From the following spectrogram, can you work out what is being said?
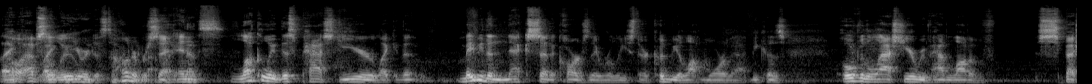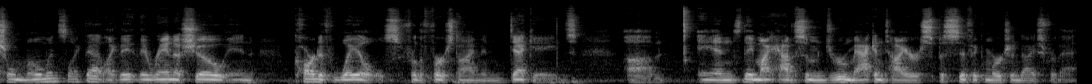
Like, oh, absolutely, like you were just hundred percent. Like and that's... luckily, this past year, like the maybe the next set of cards they release, there could be a lot more of that because over the last year we've had a lot of special moments like that. Like they, they ran a show in Cardiff, Wales for the first time in decades. Um, and they might have some Drew McIntyre specific merchandise for that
